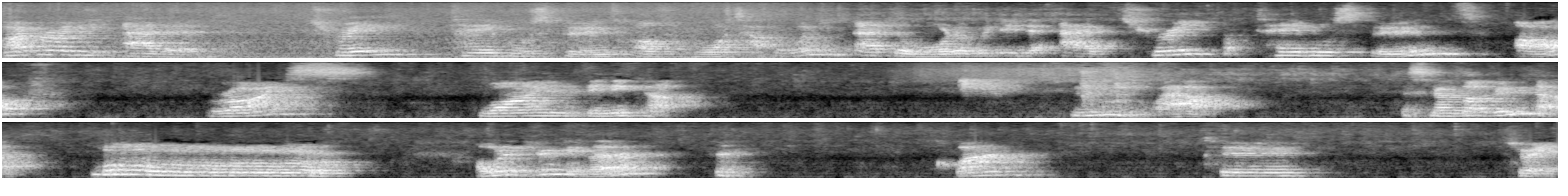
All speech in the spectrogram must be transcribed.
I've already added three tablespoons of water. So when you add the water, we need to add three tablespoons of rice wine vinegar. Mm, wow, it smells like vinegar. I want to drink it though. One, two, three.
